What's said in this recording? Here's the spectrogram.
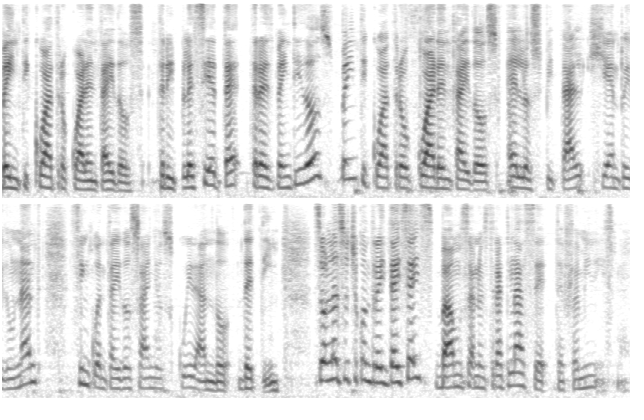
777-322-2442. 777-322-2442. El Hospital Henry Dunant, 52 años cuidando de ti. Son las 8.36, vamos a nuestra clase de feminismo.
